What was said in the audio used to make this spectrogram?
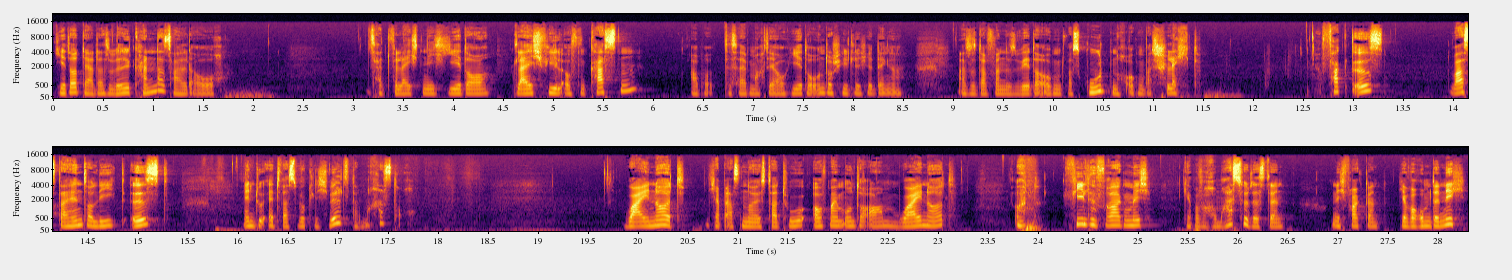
jeder, der das will, kann das halt auch. Es hat vielleicht nicht jeder gleich viel auf dem Kasten, aber deshalb macht ja auch jeder unterschiedliche Dinge. Also davon ist weder irgendwas gut noch irgendwas schlecht. Fakt ist, was dahinter liegt, ist, wenn du etwas wirklich willst, dann mach es doch. Why not? Ich habe erst ein neues Tattoo auf meinem Unterarm. Why not? Und viele fragen mich, ja, aber warum hast du das denn? Und ich frage dann, ja, warum denn nicht?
